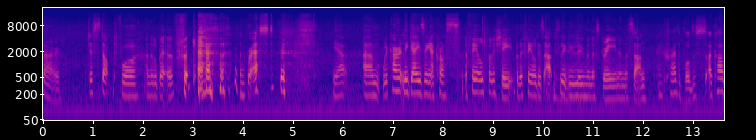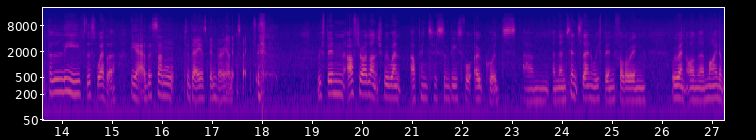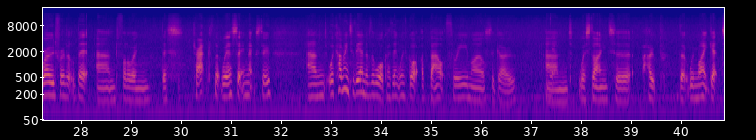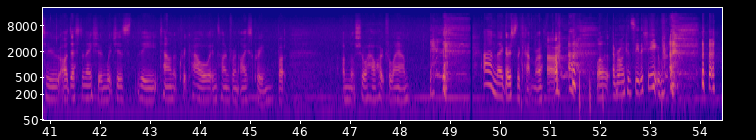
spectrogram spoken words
So, just stopped for a little bit of foot care and rest. yeah, Um, we're currently gazing across a field full of sheep, but the field is absolutely luminous green in the sun. Incredible. This I can't believe this weather. Yeah, the sun today has been very unexpected. We've been after our lunch. We went up into some beautiful oak woods, um, and then since then we've been following. We went on a minor road for a little bit and following this track that we're sitting next to, and we're coming to the end of the walk. I think we've got about three miles to go, Yeah. and we're starting to hope that we might get to our destination, which is the town of Crickhowell, in time for an ice cream. But I'm not sure how hopeful I am. and there goes the camera. Oh. well, everyone can see the sheep.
